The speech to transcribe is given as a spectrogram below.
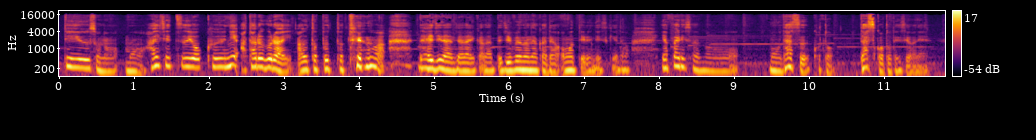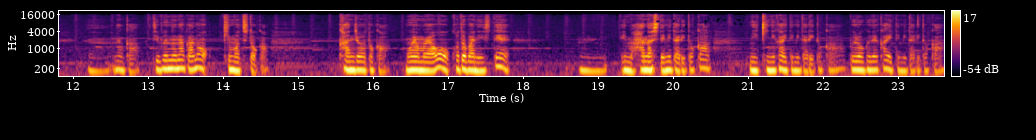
っていうそのもう排泄欲に当たるぐらいアウトプットっていうのは 大事なんじゃないかなって自分の中では思ってるんですけどやっぱりそのもう出すこと出すことですよね。うん、なんか自分の中の気持ちとか感情とかモヤモヤを言葉にして、うん、今話してみたりとか日記に書いてみたりとかブログで書いてみたりとか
